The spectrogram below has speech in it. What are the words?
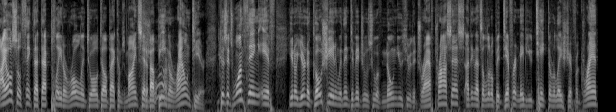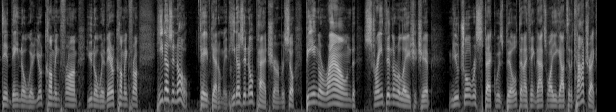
I also think that that played a role into Odell Beckham's mindset sure. about being around here. Because it's one thing if you know you're negotiating with individuals who have known you through the draft process. I think that's a little bit different. Maybe you take the relationship for granted. They know where you're coming from. You know where they're coming from. He doesn't know Dave Gettleman. He doesn't know Pat Shurmur. So being around strengthened the relationship. Mutual respect was built, and I think that's why you got to the contract.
